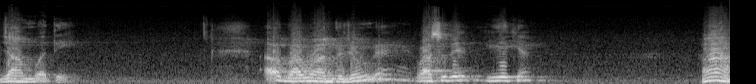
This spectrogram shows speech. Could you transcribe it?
जामवती। अब भगवान तो झूम गए। वासुदेव, ये क्या? हाँ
